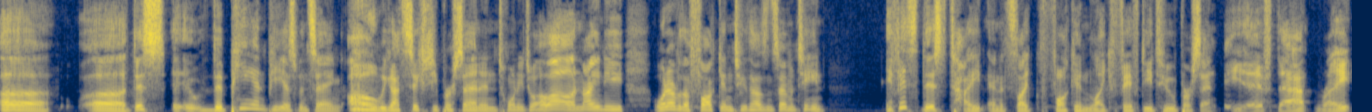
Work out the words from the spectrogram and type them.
uh uh this uh, the PNP has been saying, "Oh, we got 60% in 2012, oh, 90 whatever the fuck in 2017." If it's this tight and it's like fucking like 52% if that, right?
